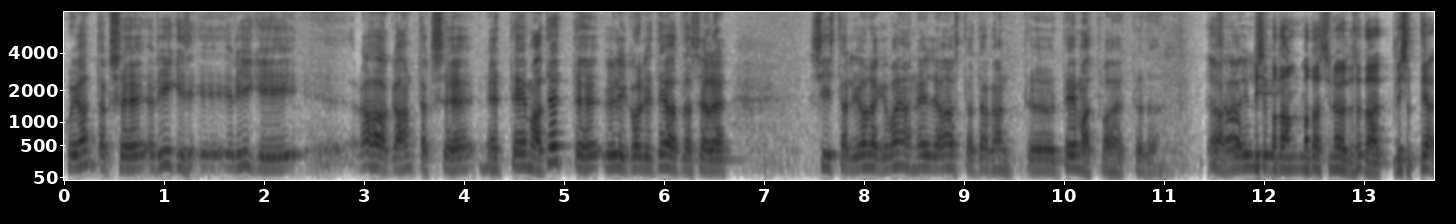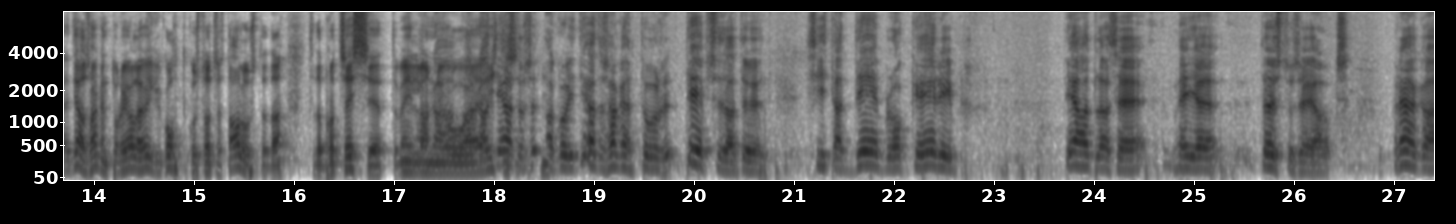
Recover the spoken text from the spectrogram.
kui antakse riigi, riigi rahaga antakse need teemad ette ülikooli teadlasele, siis tal ei olegi vaja nelja aasta tagant äh, teemat vahetada ja lihtsalt ma tahan, ma tahtsin öelda seda, et lihtsalt teadusagentuur ei ole õige koht, kust otsast alustada seda protsessi, et meil on aga, ju. aga Eestis... teadus, aga kui teadusagentuur teeb seda tööd, siis ta deblokeerib teadlase meie tööstuse jaoks. praegu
